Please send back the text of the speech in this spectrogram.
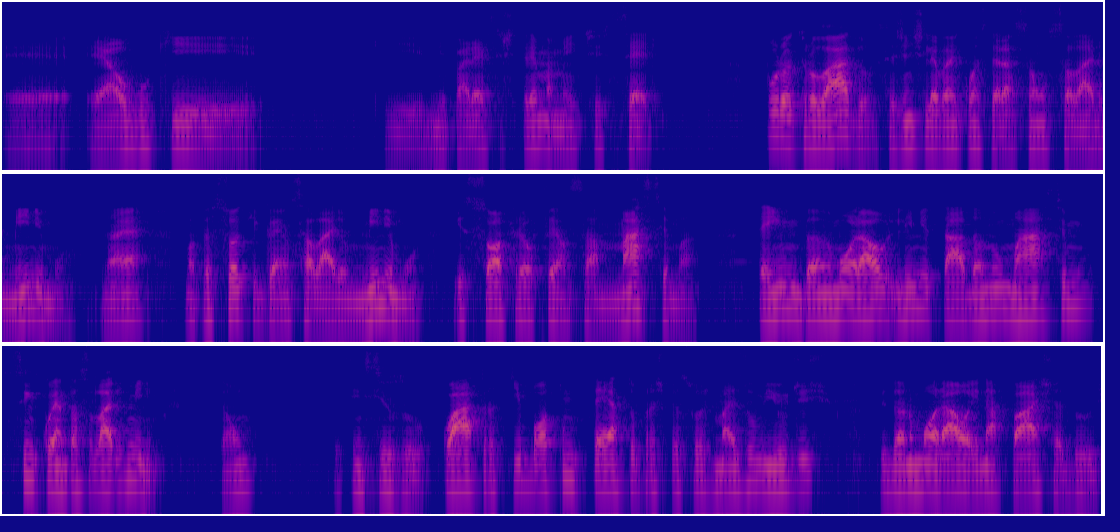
é, é algo que, que me parece extremamente sério. Por outro lado, se a gente levar em consideração o salário mínimo, não é? uma pessoa que ganha um salário mínimo e sofre a ofensa máxima, tem um dano moral limitado a no máximo 50 salários mínimos. Então, esse inciso 4 aqui bota um teto para as pessoas mais humildes de dano moral aí na faixa dos,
